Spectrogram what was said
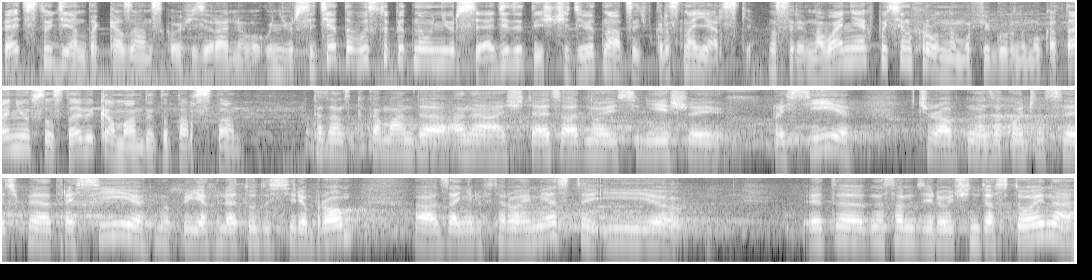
Пять студенток Казанского федерального университета выступят на универсиаде 2019 в Красноярске на соревнованиях по синхронному фигурному катанию в составе команды «Татарстан». Казанская команда, она считается одной из сильнейших в России. Вчера вот у нас закончился чемпионат России, мы приехали оттуда с серебром, а, заняли второе место, и это на самом деле очень достойно.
